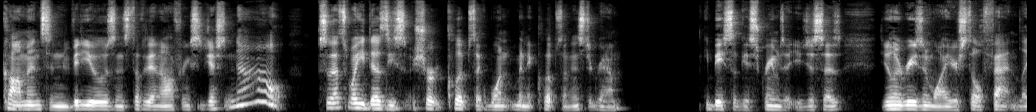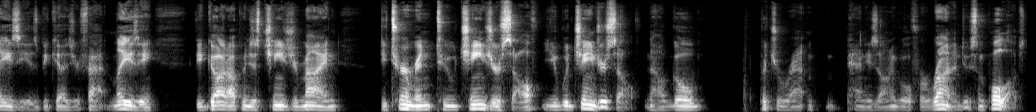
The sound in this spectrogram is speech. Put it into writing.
comments and videos and stuff like that, and offering suggestions. No. So that's why he does these short clips, like one minute clips on Instagram. He basically screams at you, just says, the only reason why you're still fat and lazy is because you're fat and lazy if you got up and just changed your mind, determined to change yourself, you would change yourself. Now go put your panties on and go for a run and do some pull ups.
